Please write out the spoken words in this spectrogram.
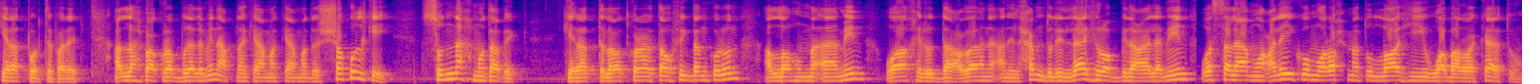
কেরাত পড়তে পারে। আল্লাহ পাক রব্বুল আলমিন আপনাকে, আমাকে, আমাদের সকলকেই সুন্নাহ মোতাবেক কেরাত তেলাওয়াত করার তৌফিক দান করুন। আল্লাহুম্মা আমিন। ওয়া আখিরুদ্দাওয়ানা আনিল হামদুলিল্লাহি রাব্বিল আলামিন। ওয়াসসালামু আলাইকুম ওয়া রাহমাতুল্লাহি ওয়া বারাকাতুহু।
